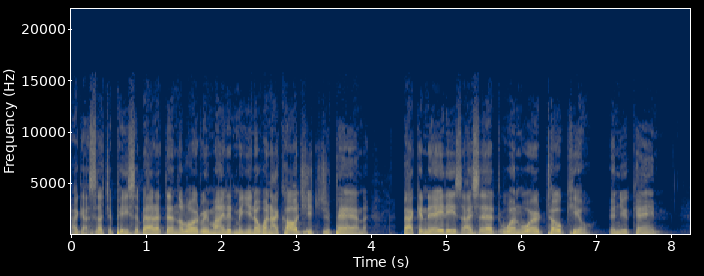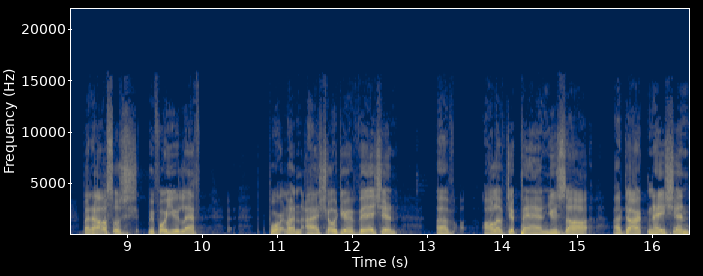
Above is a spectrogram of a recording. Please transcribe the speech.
I got such a peace about it. Then the Lord reminded me, you know, when I called you to Japan back in the 80s, I said one word, Tokyo, and you came. But I also, before you left Portland, I showed you a vision of all of Japan. You saw a dark nation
